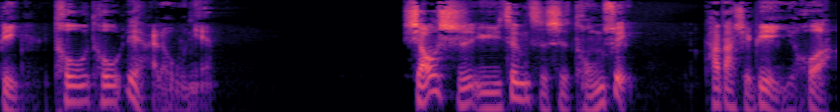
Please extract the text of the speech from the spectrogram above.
并偷偷恋爱了五年。小史与曾子是同岁，他大学毕业以后啊，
